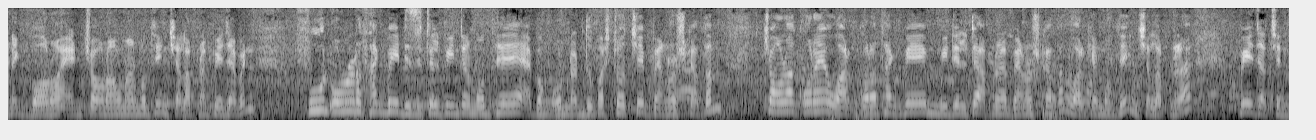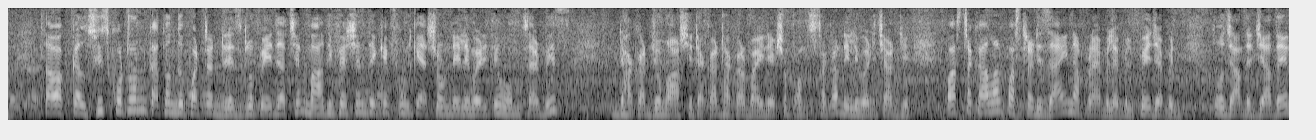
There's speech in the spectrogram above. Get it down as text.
অনেক বড় অ্যান্ড চওড়া ওনার মধ্যে ইনশাল্লাহ আপনারা পেয়ে যাবেন। ফুল ওনাটা থাকবে ডিজিটাল প্রিন্টের মধ্যে, এবং ওনার দুপাশটা হচ্ছে বেনারস কাতান। চওড়া করে ওয়ার্ক করা থাকবে মিডলটা আপনারা বেনারস কাতান ওয়ার্কের মধ্যে ইনশাল্লাহ আপনারা পেয়ে যাচ্ছেন। তাও তাওয়াক্কাল সুইস কটন, কাতান দুপাট্টার ড্রেসগুলো পেয়ে যাচ্ছেন। মাহাদি ফ্যাশন থেকে ফুল ক্যাশ অন ডেলিভারিতে হোম সার্ভিস ঢাকার জন্য আশি টাকা, ঢাকার বাইরে একশো পঞ্চাশ টাকা ডেলিভারি চার্জে পাঁচটা কালার পাঁচটা ডিজাইন আপনারা অ্যাভেলেবেল পেয়ে যাবেন। তো যাদের যাদের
